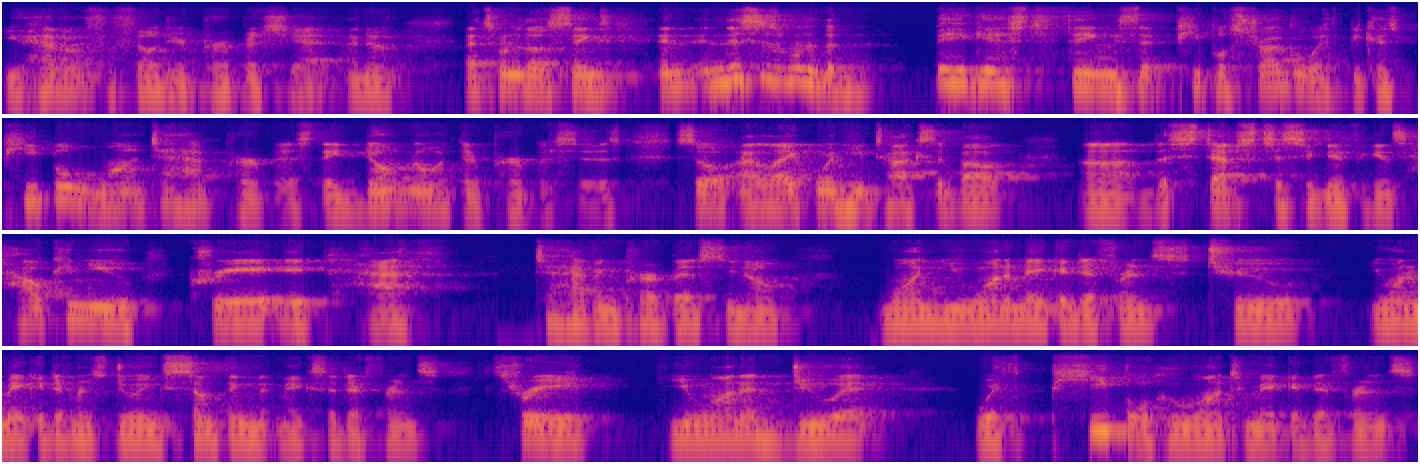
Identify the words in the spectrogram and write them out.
you haven't fulfilled your purpose yet. I know that's one of those things. And, and this is one of the biggest things that people struggle with because people want to have purpose. They don't know what their purpose is. So I like when he talks about uh, the steps to significance. How can you create a path to having purpose? You know, one, you want to make a difference. Two, you want to make a difference doing something that makes a difference. Three, you want to do it with people who want to make a difference.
